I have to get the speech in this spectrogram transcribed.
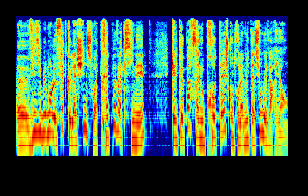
euh, Visiblement, le fait que la Chine soit très peu vaccinée, quelque part, ça nous protège contre la mutation des variants?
